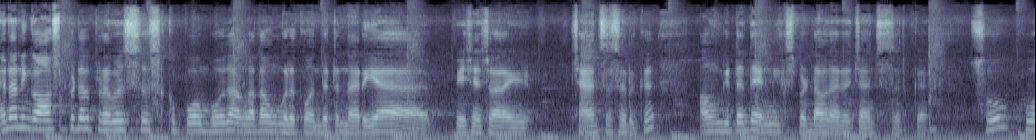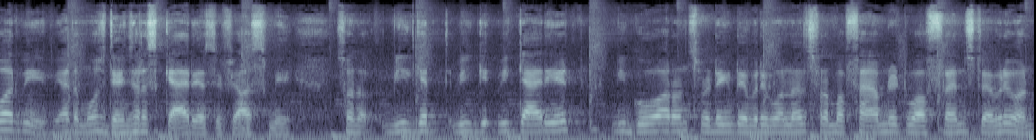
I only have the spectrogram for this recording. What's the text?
ஏன்னா நீங்கள் ஹாஸ்பிட்டல் ப்ரெமிசஸ்க்கு போகும்போது அங்கே தான் உங்களுக்கு வந்துட்டு நிறைய பேஷண்ட்ஸ் வர சான்சஸ் இருக்குது அவங்ககிட்ட எங்களுக்கு ஸ்ப்ரெட் ஆக நிறைய சான்சஸ் இருக்குது ஸோ ஹூ ஆர் வி வி ஆர் த மோஸ்ட் டேஞ்சரஸ் கேரியர்ஸ் இஃப் யூ ஆஸ் மீ ஸோ வி கெட் வி வி கேரி இட் வி கோ அரௌண்ட் ஸ்ப்ரெடிங் டு எவ்ரி ஒன் எல்ஸ் ஃப்ரம் அ ஃபேமிலி டு அ ஃப்ரெண்ட்ஸ் டு எவ்ரி ஒன்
